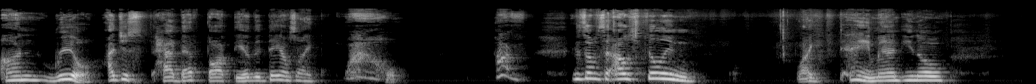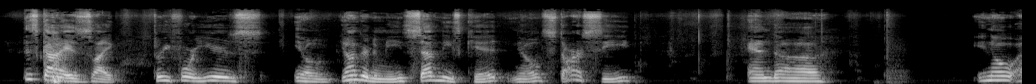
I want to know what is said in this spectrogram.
Unreal. I just had that thought the other day. I was like, wow. Because I was, I was feeling like, dang, man, you know, this guy is like three, four years, you know, younger than me, 70s kid, you know, star seed. And, uh, you know,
